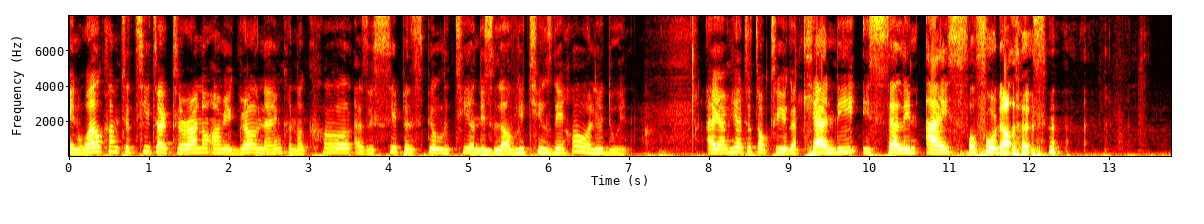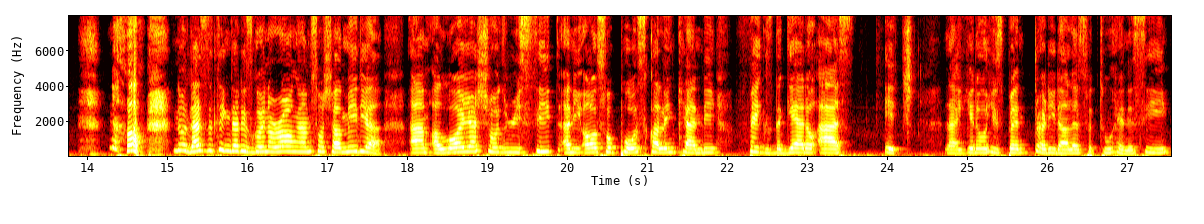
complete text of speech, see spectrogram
And welcome to Tea Talk Toronto. I'm your girl named call as we sip and spill the tea on this lovely Tuesday. How are you doing? I am here to talk to you guys. Kandi is selling ice for four dollars. no, no, that's the thing that is going wrong on social media. Um, a lawyer showed receipt and he also posts calling Kandi fix the ghetto ass itch. Like you know, he spent thirty dollars for two Hennessy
